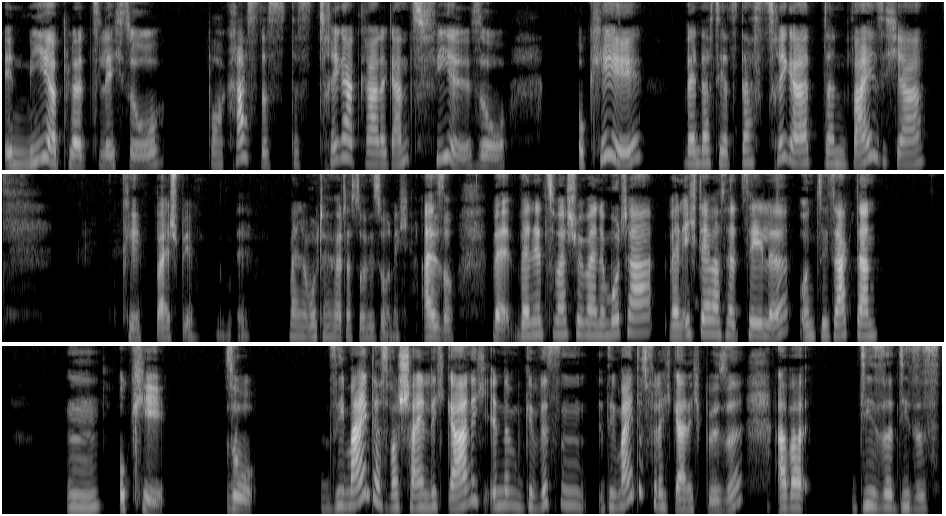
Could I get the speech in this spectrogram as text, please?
in mir plötzlich so, boah, krass, das, das triggert gerade ganz viel, so, okay, wenn das jetzt das triggert, dann weiß ich ja, okay, Beispiel. Meine Mutter hört das sowieso nicht. Also, wenn jetzt zum Beispiel meine Mutter, wenn ich der was erzähle und sie sagt dann, mm, okay, so, sie meint das wahrscheinlich gar nicht in einem gewissen, sie meint es vielleicht gar nicht böse, aber diese, dieses,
